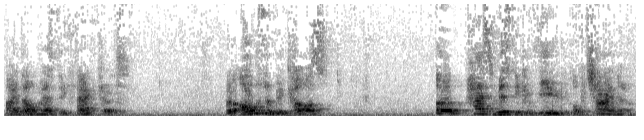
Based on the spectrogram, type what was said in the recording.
by domestic factors, but also because a pessimistic view of China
